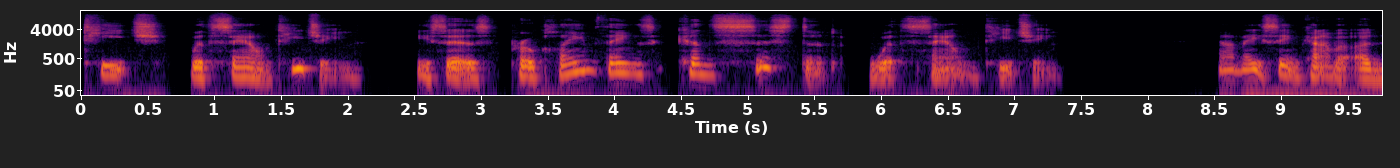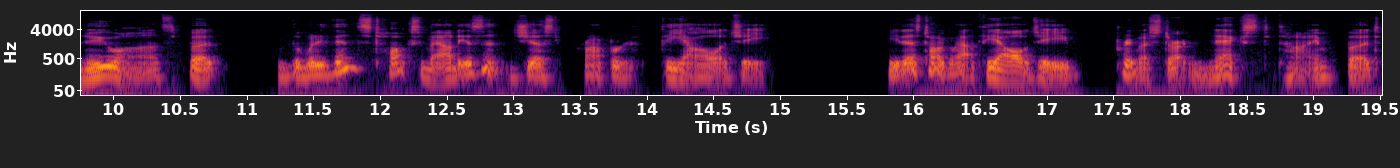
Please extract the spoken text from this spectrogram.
teach with sound teaching. He says proclaim things consistent with sound teaching. Now, it may seem kind of a, a nuance, but what he then talks about isn't just proper theology. He does talk about theology pretty much starting next time, but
